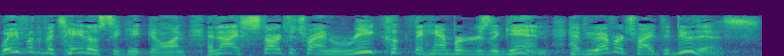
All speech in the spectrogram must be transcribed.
wait for the potatoes to get going, and then I start to try and recook the hamburgers again. Have you ever tried to do this?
